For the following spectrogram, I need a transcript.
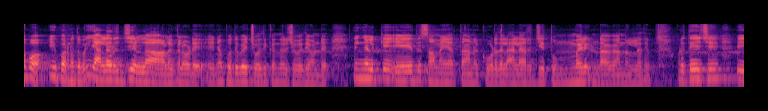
അപ്പോൾ ഈ പറഞ്ഞതുപോലെ ഈ അലർജി ഉള്ള ആളുകളോട് ഞാൻ പൊതുവേ ചോദിക്കുന്ന ഒരു ചോദ്യമുണ്ട്. നിങ്ങൾക്ക് ഏത് സമയത്താണ് കൂടുതൽ അലർജി തുമ്മൽ ഉണ്ടാകുക എന്നുള്ളത്? പ്രത്യേകിച്ച് ഈ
